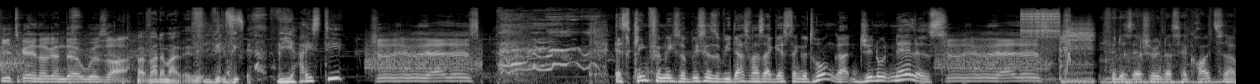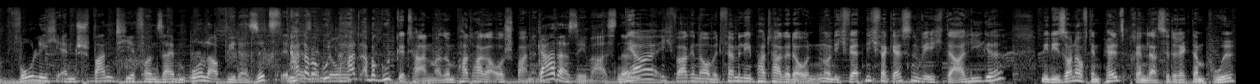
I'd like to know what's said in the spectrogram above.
Die Trainerin der USA. Wa- Warte mal, wie, wie, wie heißt die? Jill Ellis, Es klingt für mich so ein bisschen so wie das, was er gestern getrunken hat. Ein Gin und Nellis. Ich finde es sehr schön, dass Herr Kreuzer wohlig entspannt hier von seinem Urlaub wieder sitzt Hat aber, Sendung. gut, hat aber gut getan, mal so ein paar Tage ausspannen. Gardasee war es, ne? Ja, ich war genau mit Family ein paar Tage da unten und ich werde nicht vergessen, wie ich da liege, mir die Sonne auf den Pelz brennen lasse, direkt am Pool,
